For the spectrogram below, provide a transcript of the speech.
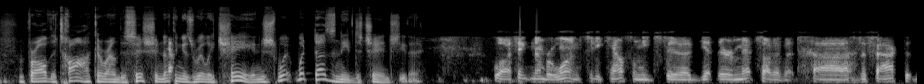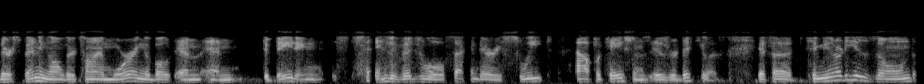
for all the talk around this issue, nothing has really changed. What what does need to change, do you think? Well, I think number one, city council needs to get their mitts out of it. Uh, the fact that they're spending all their time worrying about and, and debating individual secondary suite applications is ridiculous. If a community is zoned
